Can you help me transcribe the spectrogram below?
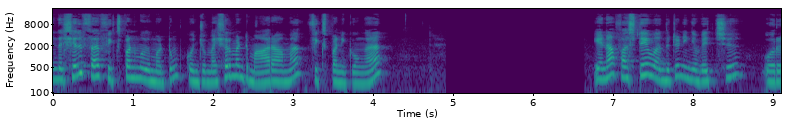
இந்த ஷெல்ஃபை ஃபிக்ஸ் பண்ணும்போது மட்டும் கொஞ்சம் மெஷர்மெண்ட் மாறாமல் ஃபிக்ஸ் பண்ணிக்கோங்க. ஏன்னா ஃபஸ்ட்டே வந்துட்டு நீங்கள் வச்சு ஒரு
